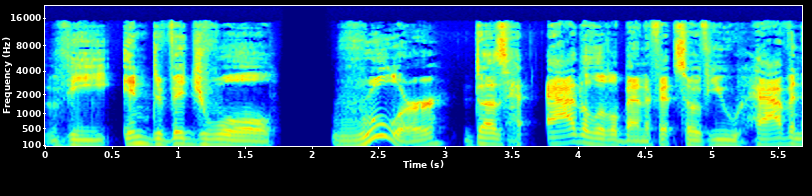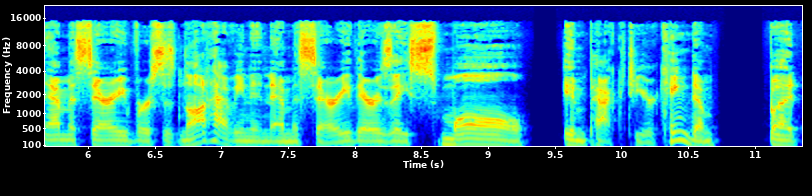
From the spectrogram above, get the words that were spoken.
the individual ruler does add a little benefit. So if you have an emissary versus not having an emissary, there is a small impact to your kingdom. But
